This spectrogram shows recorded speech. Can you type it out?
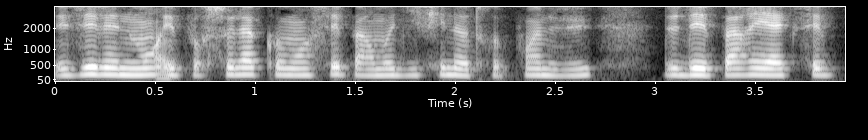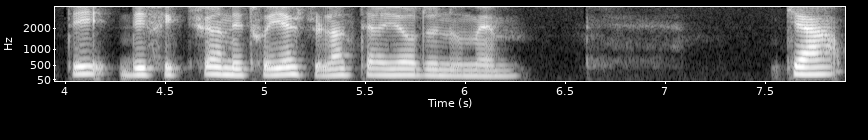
les événements et pour cela commencer par modifier notre point de vue de départ et accepter d'effectuer un nettoyage de l'intérieur de nous-mêmes. Car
